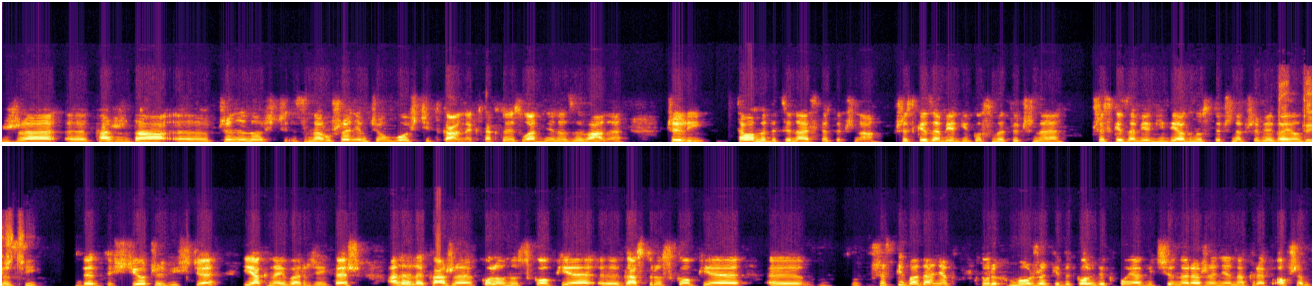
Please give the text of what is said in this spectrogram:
że e, każda e, czynność z naruszeniem ciągłości tkanek, tak to jest ładnie nazywane, czyli cała medycyna estetyczna, wszystkie zabiegi kosmetyczne, wszystkie zabiegi diagnostyczne przebiegające. Dentyści? Dentyści oczywiście, jak najbardziej też, ale lekarze, kolonoskopie, e, gastroskopie, wszystkie badania, których może kiedykolwiek pojawić się narażenie na krew. Owszem,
